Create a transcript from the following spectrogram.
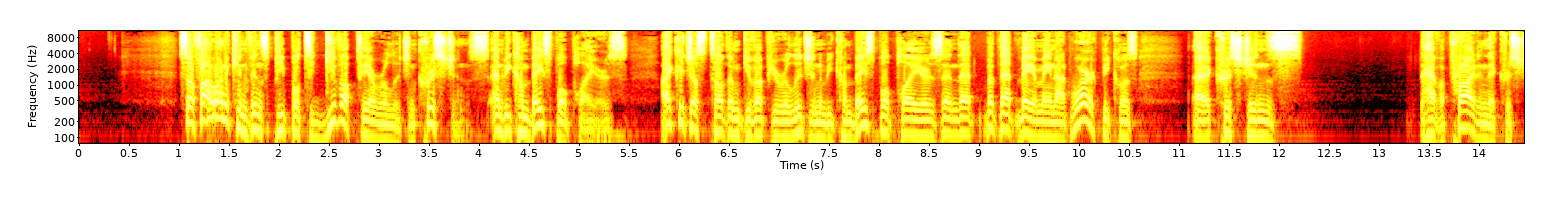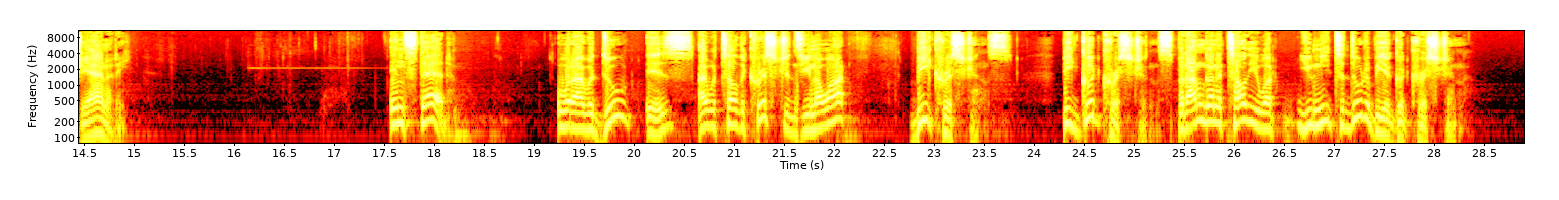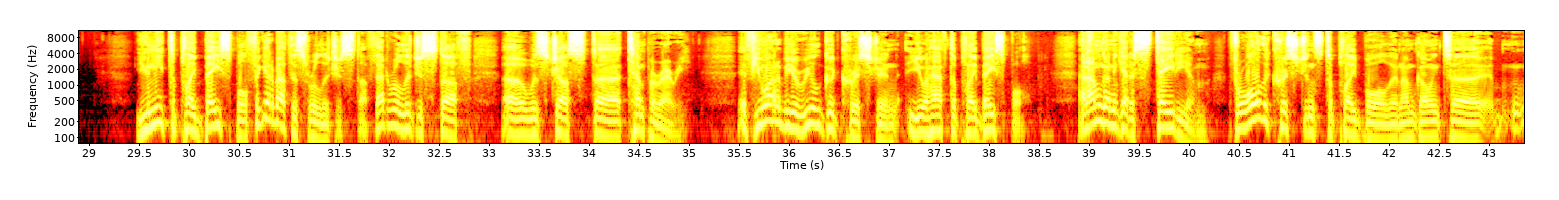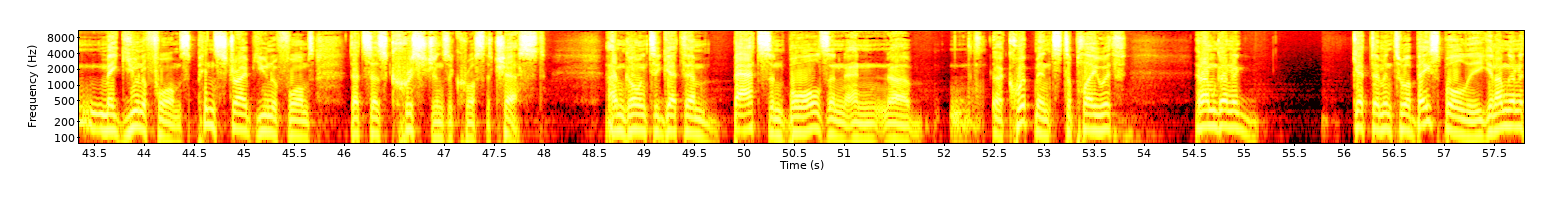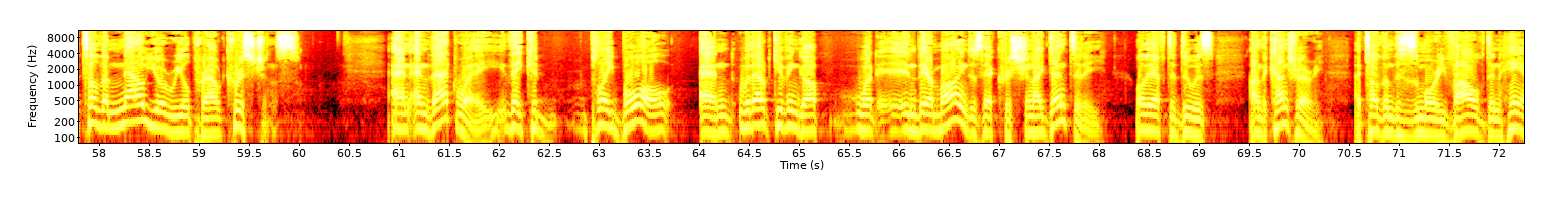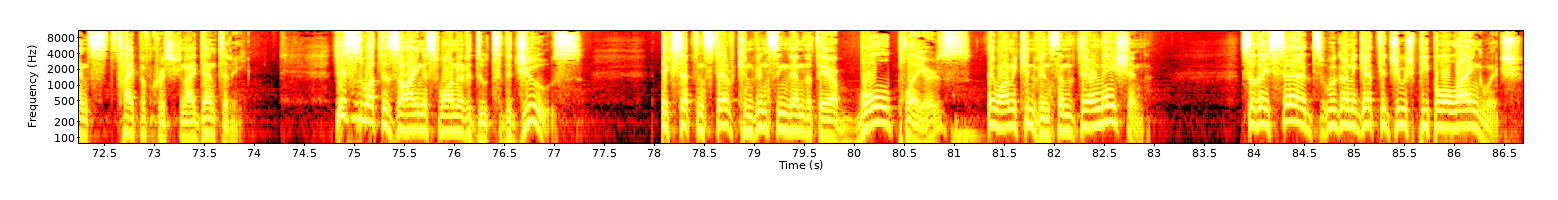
So if I want to convince people to give up their religion, Christians, and become baseball players, I could just tell them give up your religion and become baseball players, and that but that may or may not work because uh, Christians have a pride in their Christianity. Instead, what I would do is I would tell the Christians, you know what? Be Christians. Be good Christians. But I'm going to tell you what you need to do to be a good Christian. You need to play baseball. Forget about this religious stuff. That religious stuff uh, was just uh, temporary. If you want to be a real good Christian, you have to play baseball. And I'm going to get a stadium for all the Christians to play ball in. I'm going to make uniforms, pinstripe uniforms that says Christians across the chest. I'm going to get them bats and balls and, and uh, equipment to play with. And I'm going to get them into a baseball league. And I'm going to tell them, now you're real proud Christians. And, and that way they could play ball and without giving up what in their mind is their Christian identity. All they have to do is, on the contrary, I tell them this is a more evolved, enhanced type of Christian identity. This is what the Zionists wanted to do to the Jews. Except instead of convincing them that they are ball players, they want to convince them that they're a nation. So they said, we're going to get the Jewish people a language.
